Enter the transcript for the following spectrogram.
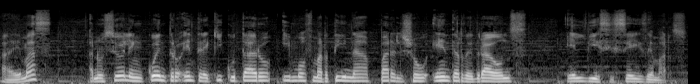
Además, anunció el encuentro entre Kikutaro y Moth Martina para el show Enter the Dragons el 16 de marzo.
